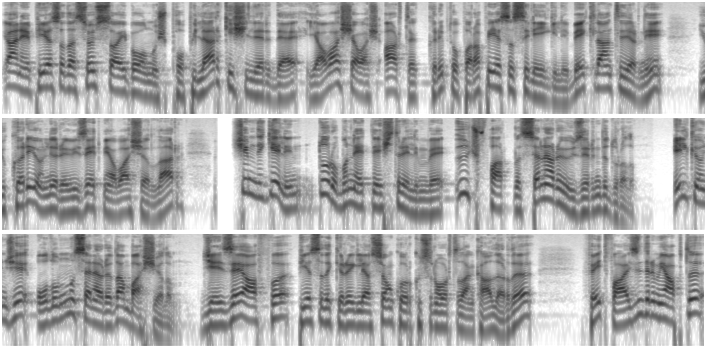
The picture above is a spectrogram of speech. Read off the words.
Yani piyasada söz sahibi olmuş popüler kişileri de yavaş yavaş artık kripto para piyasası ile ilgili beklentilerini yukarı yönlü revize etmeye başladılar Şimdi gelin durumu netleştirelim ve 3 farklı senaryo üzerinde duralım. İlk önce olumlu senaryodan başlayalım. CZ affı piyasadaki regülasyon korkusunu ortadan kaldırdı. Fed faiz indirimi yaptı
